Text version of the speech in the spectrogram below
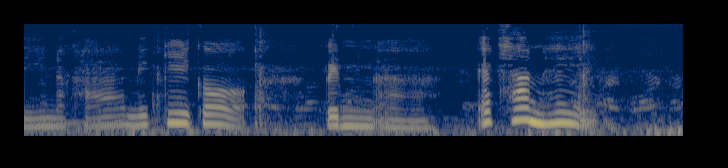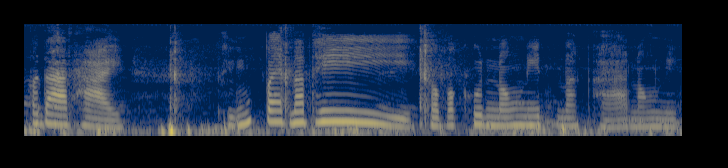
นี้นะคะนิกกี้ก็เป็นแอคชั่นให้ประดาถ่ายถึง 8 นาทีขอบพระคุณน้องนิดนะคะ น้องนิก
